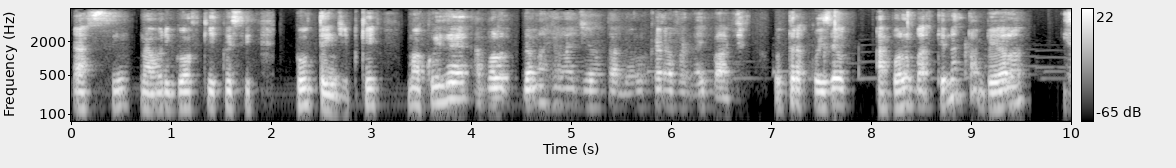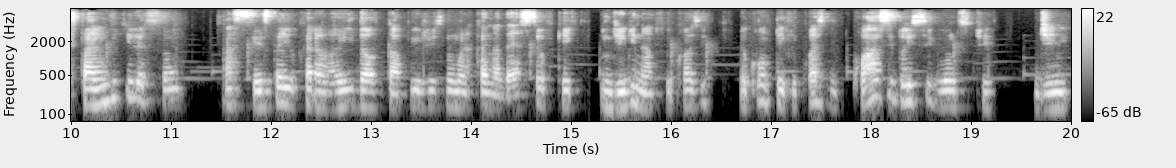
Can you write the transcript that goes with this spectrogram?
assim na hora igual eu fiquei com esse goaltending. Porque uma coisa é a bola dar uma reladinha na tabela, o cara vai lá e bate. Outra coisa é a bola bater na tabela, está indo em direção à cesta e o cara lá e dar o tapa e o juiz não marcar na dessa. Eu fiquei indignado. Foi quase, eu contei, foi quase, quase dois segundos de, de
